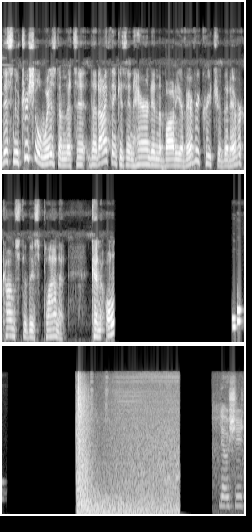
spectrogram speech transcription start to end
This nutritional wisdom that's in, that I think is inherent in the body of every creature that ever comes to this planet can only Liu Shi,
